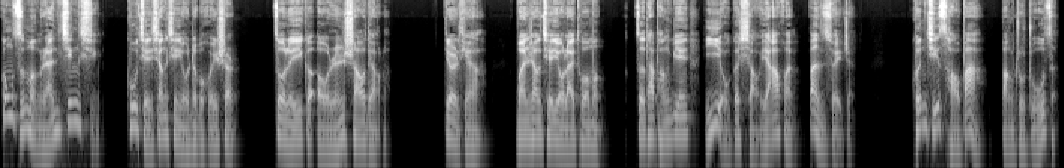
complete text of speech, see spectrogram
公子猛然惊醒，姑且相信有这么回事儿，做了一个偶人烧掉了。第二天啊，晚上妾又来托梦，则他旁边已有个小丫鬟伴随着，捆起草把，绑住竹子，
